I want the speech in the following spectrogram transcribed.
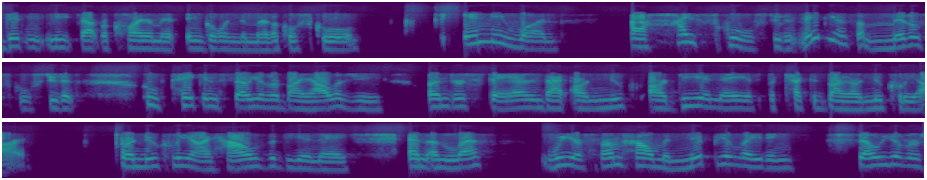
didn't meet that requirement in going to medical school. Anyone, a high school student, maybe even some middle school students who've taken cellular biology understand that our, nu- our DNA is protected by our nuclei. Our nuclei house the DNA, and unless we are somehow manipulating cellular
